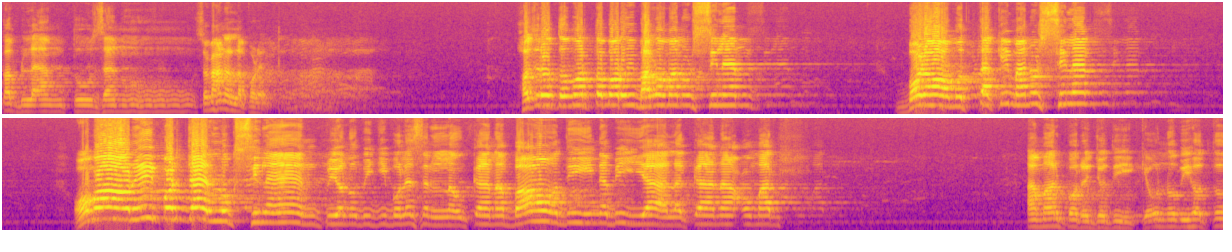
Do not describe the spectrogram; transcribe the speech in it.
ক্বাবলা আন তুজানু। সুবহানাল্লাহ পড়েন। হযরত ওমর তো বড়ই ভালো মানুষ ছিলেন, বড় মুত্তাকি মানুষ ছিলেন। ওমর এই পর্যায়ের লোক ছিলেন। প্রিয় নবীজি বলেছেন লাউকানা বাউদি নবিয়া লাকানা ওমর আমার পরে যদি কেউ নবী হতো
